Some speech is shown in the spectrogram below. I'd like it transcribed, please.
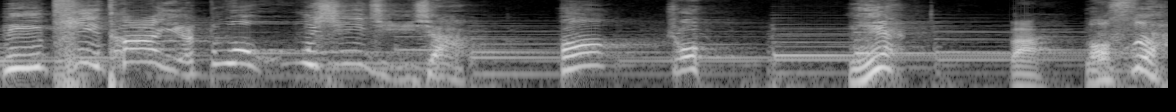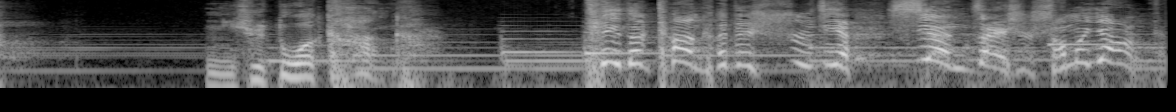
你替他也多呼吸几下啊！走，你爸，老四，你去多看看，替他看看这世界现在是什么样的。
